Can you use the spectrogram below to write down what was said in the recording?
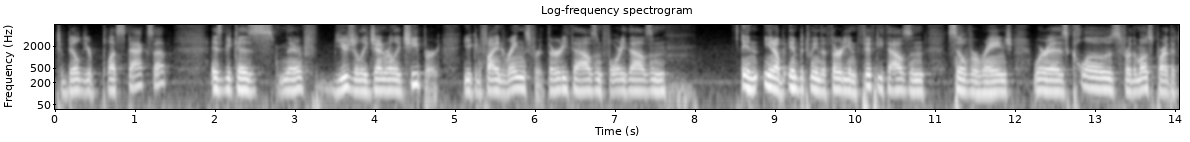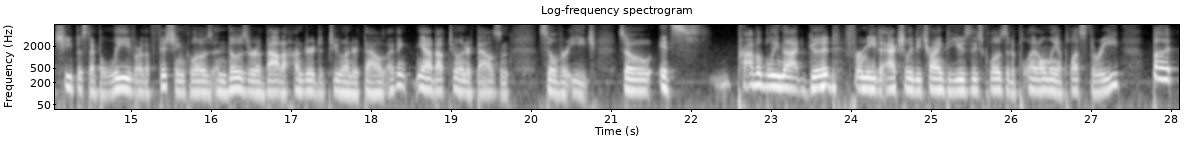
to build your plus stacks up is because they're usually generally cheaper. You can find rings for 30,000, 40,000 in you know in between the 30 and 50,000 silver range whereas clothes for the most part the cheapest I believe are the fishing clothes and those are about 100 to 200,000 I think yeah about 200,000 silver each so it's probably not good for me to actually be trying to use these clothes at, a, at only a plus three, but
